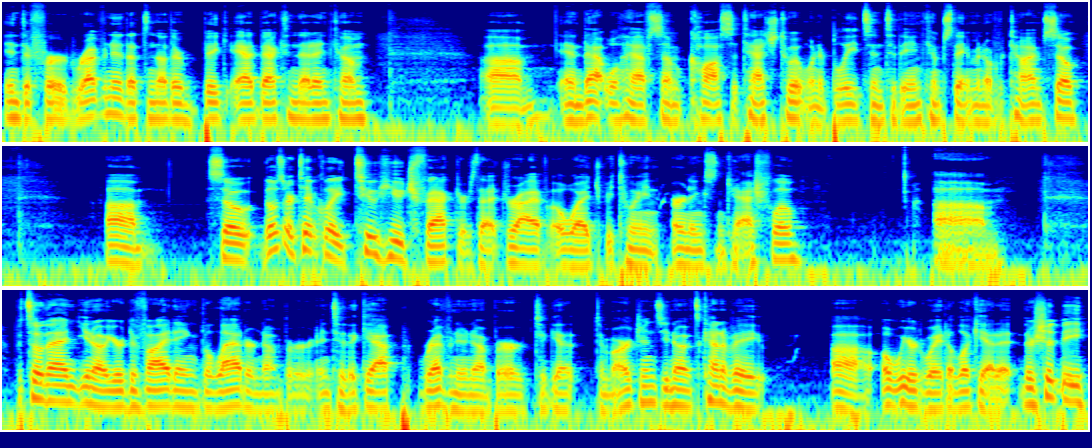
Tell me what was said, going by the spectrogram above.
in deferred revenue. That's another big add back to net income. Um, and that will have some costs attached to it when it bleeds into the income statement over time. So, um, so those are typically two huge factors that drive a wedge between earnings and cash flow. Um, but so then you know you're dividing the latter number into the GAAP revenue number to get to margins. You know it's kind of a uh, a weird way to look at it. There should be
